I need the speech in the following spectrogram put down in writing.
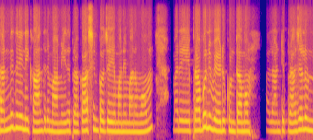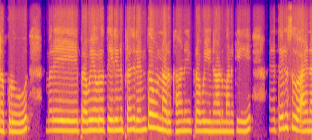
సన్నిధిని నీ కాంతిని మా మీద ప్రకాశింపజేయమని మనము మరి ప్రభుని వేడుకుంటాము. అలాంటి ప్రజలు ఉన్నప్పుడు మరి ప్రభు ఎవరో తెలియని ప్రజలు ఎంతో ఉన్నారు. కానీ ప్రభు ఈనాడు మనకి ఆయన తెలుసు. ఆయన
